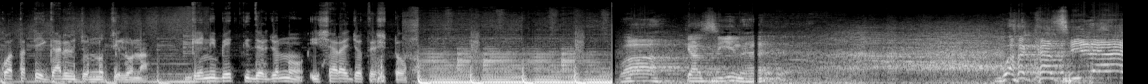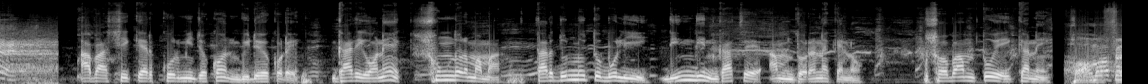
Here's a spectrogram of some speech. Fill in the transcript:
কথাটি গাড়ির জন্য ছিল না জ্ঞানী ব্যক্তিদের জন্য ইশারায় যথেষ্ট वाह क्या सीन है वाह क्या सीन है আবার শিকের কর্মী যখন ভিডিও করে গাড়ি অনেক সুন্দর মামা তার জন্যই তো বলি দিন দিন গাছে আম ধরে না কেন সব আম তো এইখানে. Oh.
